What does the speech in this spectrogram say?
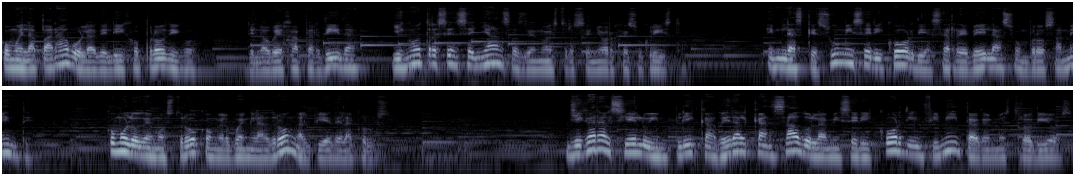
como en la parábola del Hijo pródigo, de la oveja perdida y en otras enseñanzas de nuestro Señor Jesucristo, en las que su misericordia se revela asombrosamente, como lo demostró con el buen ladrón al pie de la cruz. Llegar al cielo implica haber alcanzado la misericordia infinita de nuestro Dios,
